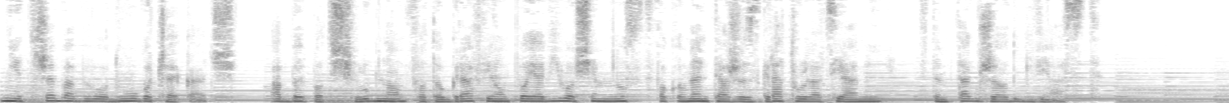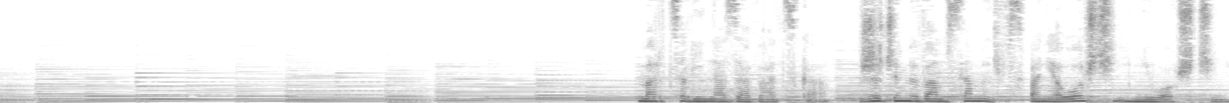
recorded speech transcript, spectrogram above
Nie trzeba było długo czekać, aby pod ślubną fotografią pojawiło się mnóstwo komentarzy z gratulacjami, w tym także od gwiazd. Marcelina Zawadzka, życzymy Wam samych wspaniałości i miłości.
